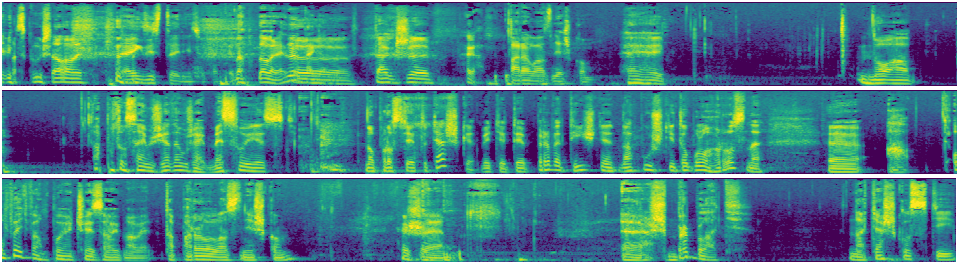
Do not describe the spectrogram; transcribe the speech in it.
nevyskúšal, ale existuje niečo také. No, dobre. No, tak, uh, takže... Paralel s dneškom. Hej, hej. No a a potom sa im žiada už aj meso jesť. No proste je to ťažké. Viete, tie prvé týždne na púšti to bolo hrozné. E, a opäť vám poviem, čo je zaujímavé. Tá paralela s dneškom, že e, šbrblať na ťažkosti,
